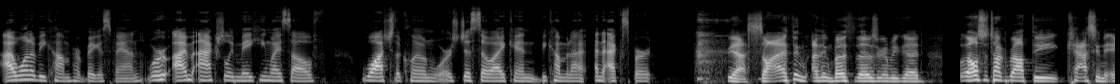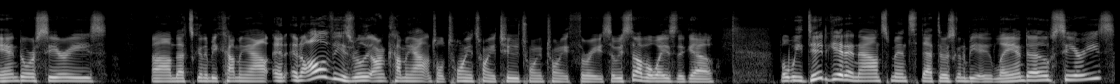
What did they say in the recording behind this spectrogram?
I want to become her biggest fan. We're I'm actually making myself watch the Clone Wars just so I can become an, an expert. Yes, so I think I think both of those are going to be good. We also talked about the Cassian Andor series um, that's going to be coming out, and and all of these really aren't coming out until 2022, 2023. So we still have a ways to go. But we did get announcements that there's going to be a Lando series.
